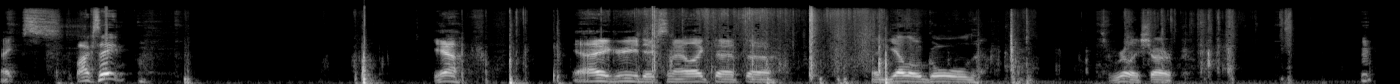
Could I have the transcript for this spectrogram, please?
Nice. Box eight. Yeah. Yeah, I agree, Dixon. I like that, uh, that yellow gold. It's really sharp.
